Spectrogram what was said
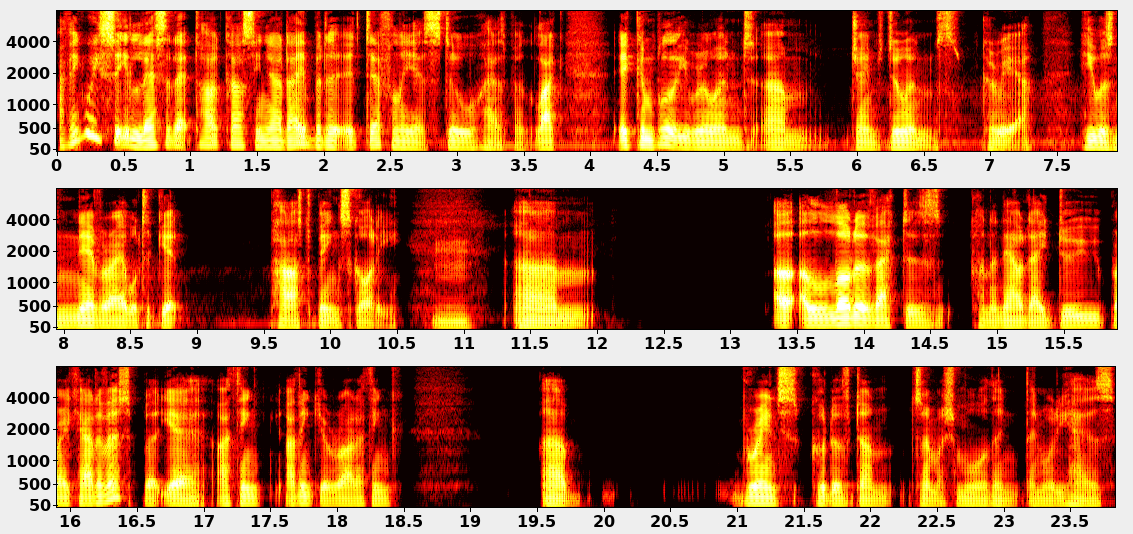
I think we see less of that typecasting nowadays, but it, it definitely still has been. Like it completely ruined um, James Doohan's career. He was never able to get past being Scotty. Mm. Um, a, a lot of actors kind of nowadays do break out of it, but yeah, I think I think you're right. I think uh, Brent could have done so much more than than what he has.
